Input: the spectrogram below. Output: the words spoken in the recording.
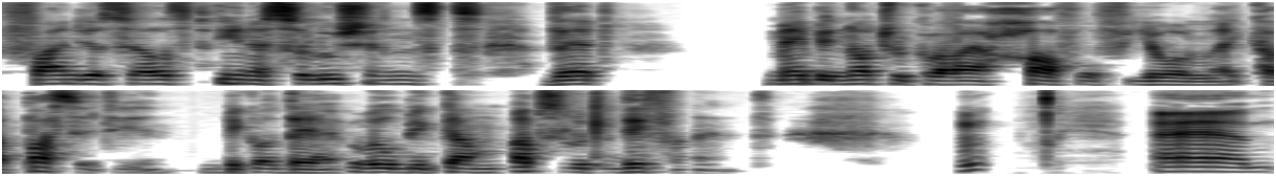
find yourself in a solutions that maybe not require half of your like capacity because they will become absolutely different. Hmm. Um,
